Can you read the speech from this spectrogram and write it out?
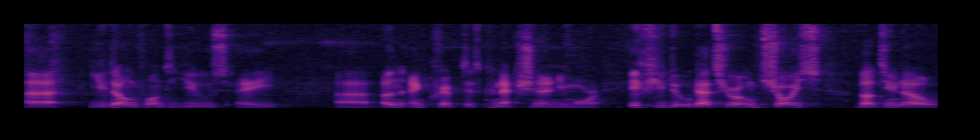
uh, you don't want to use a uh, unencrypted connection anymore. If you do, that's your own choice, but you know,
